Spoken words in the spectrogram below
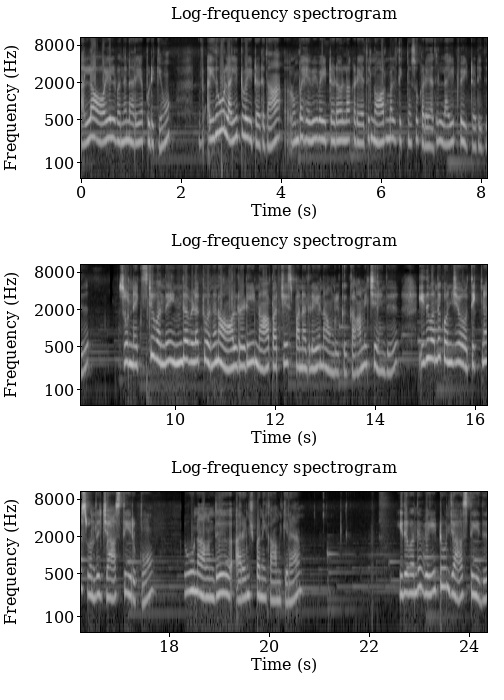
நல்ல ஆயில் வந்து நிறைய பிடிக்கும். இதுவும் லைட் வெயிட்டடு தான். ரொம்ப ஹெவி வெயிட்டடெல்லாம் கிடையாது. நார்மல் திக்னஸும் கிடையாது. லைட் வெயிட்டட் இது. ஸோ நெக்ஸ்ட்டு வந்து இந்த விளக்கு வந்து நான் ஆல்ரெடி நான் பர்ச்சேஸ் பண்ணதுலேயே நான் உங்களுக்கு காமிச்சேன் இது. இது வந்து கொஞ்சம் திக்னஸ் வந்து ஜாஸ்தி இருக்கும். இதுவும் நான் வந்து அரேஞ்ச் பண்ணி காமிக்கிறேன். இது வந்து வெயிட்டும் ஜாஸ்தி இது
